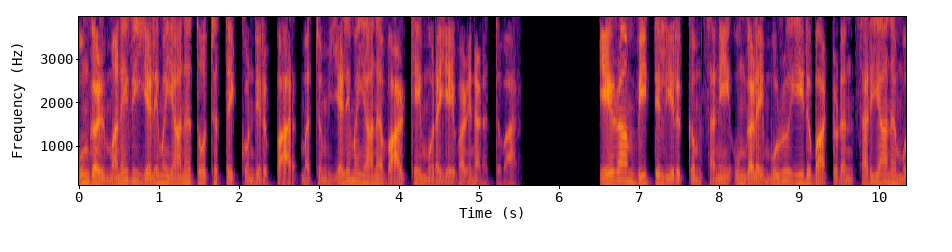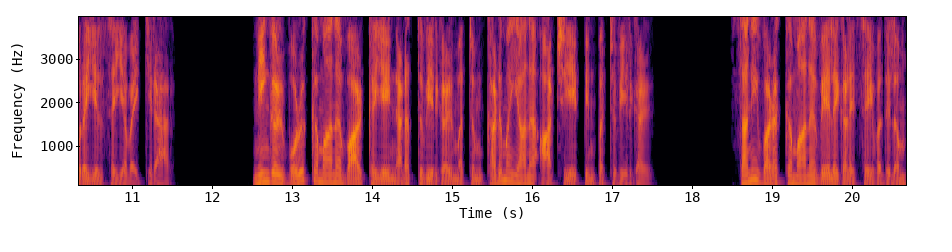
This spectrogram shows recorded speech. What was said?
உங்கள் மனைவி எளிமையான தோற்றத்தைக் கொண்டிருப்பார் மற்றும் எளிமையான வாழ்க்கை முறையை வழிநடத்துவார். ஏழாம் வீட்டில் இருக்கும் சனி உங்களை முழு ஈடுபாட்டுடன் சரியான முறையில் செய்ய வைக்கிறார். நீங்கள் ஒழுக்கமான வாழ்க்கையை நடத்துவீர்கள் மற்றும் கடுமையான ஆட்சியை பின்பற்றுவீர்கள். சனி வழக்கமான வேலைகளைச் செய்வதிலும்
